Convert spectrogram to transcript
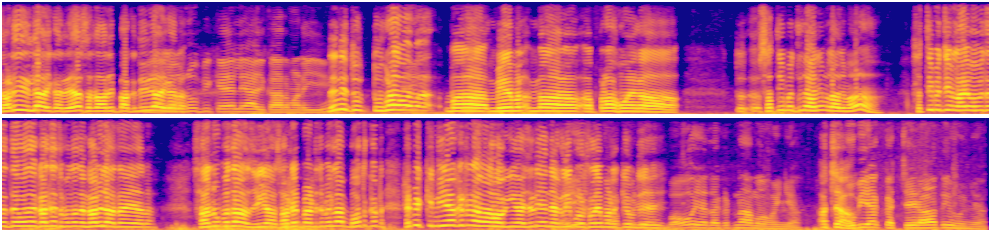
ਦਾੜੀ ਦੀ ਲਿਹਾਜ਼ ਕਰ ਰਿਹਾ ਸਰਦਾਰ ਦੀ ਪੱਗ ਦੀ ਲਿਹਾਜ਼ ਕਰ। ਉਹਨੂੰ ਵੀ ਕਹਿ ਲਿਆਜ ਕਰ ਮਾੜੀ ਜੀ ਨਹੀਂ ਨਹੀਂ ਤੂੰ ਤੂੰ ਕਿਹੜਾ ਮੇਨ ਆਪਣਾ ਹੋਏਗਾ। ਤੂੰ ਸੱਚੀ ਮੱਚੀ ਦਾ ਨਹੀਂ ਮੁਲਾਜ਼ਮ ਸੱਚੀ ਮੱਚੀ ਮੁਲਾਜ਼ਮ ਹੋਵੇ ਤਾਂ ਉਹਦੇ ਗਲਤ ਬੰਦਾ ਚੰਗਾ ਵੀ ਲੱਗਦਾ ਹੈ ਯਾਰ। ਸਾਨੂੰ ਪਤਾ ਸੀਗਾ ਸਾਡੇ ਪਿੰਡ 'ਚ ਪਹਿਲਾਂ ਬਹੁਤ ਘਟ- ਇਹ ਵੀ ਕਿੰਨੀਆਂ ਘਟਨਾਵਾਂ ਹੋ ਗਈਆਂ ਜਿਹੜੀਆਂ ਨਕਲੀ ਪੁਲਿਸ ਵਾਲੇ ਬਣ ਕੇ ਆਉਂਦੇ ਆ ਇਹ। ਬਹੁਤ ਜ਼ਿਆਦਾ ਘਟਨਾਵਾਂ ਹੋਈਆਂ। ਅੱਛਾ। ਉਹ ਵੀ ਆ ਕੱਚੇ ਰਾਹ ਤੇ ਹੋਈਆਂ।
